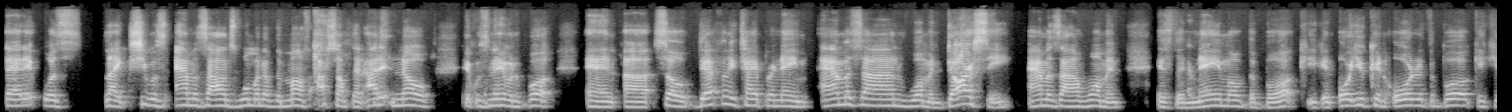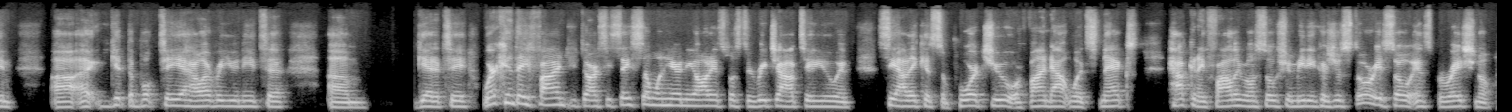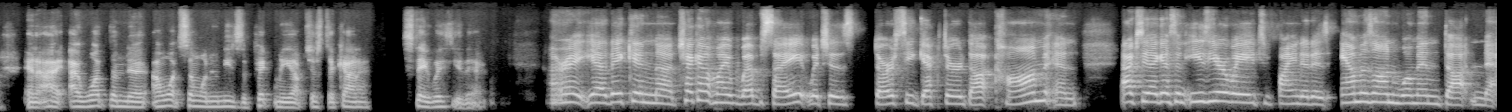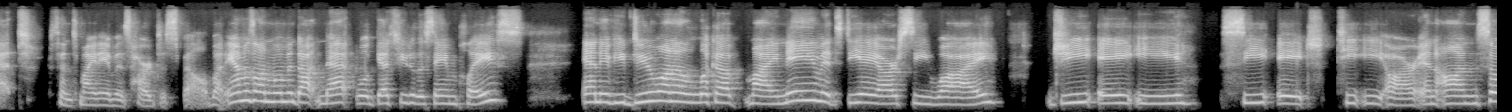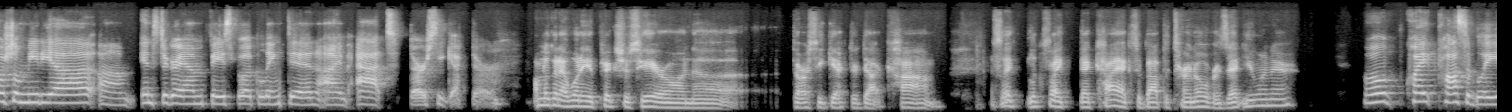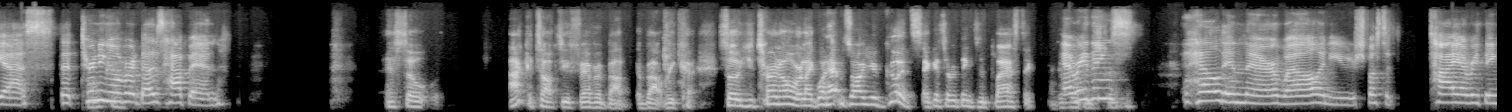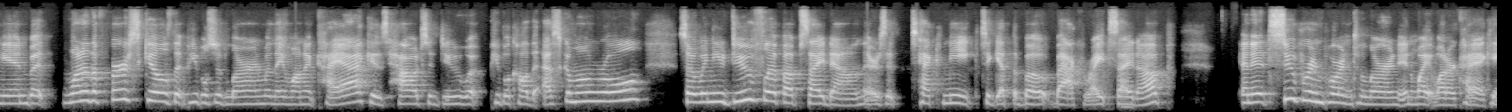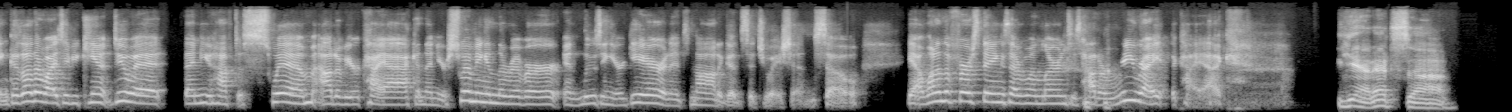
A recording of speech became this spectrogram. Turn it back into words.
that it was like she was Amazon's Woman of the Month or something. I didn't know it was the name of the book. And uh, so definitely type her name, Amazon Woman. Darcy, Amazon Woman is the name of the book. You can, or you can order the book. You can uh, get the book to you however you need to um, get it to you. Where can they find you, Darcy? Say someone here in the audience wants to reach out to you and see how they can support you or find out what's next. How can they follow you on social media? Because your story is so inspirational. And I, I want them to, I want someone who needs to pick me up just to kind of stay with you there. All right. Yeah, they can uh, check out my website, which is darcygaechter.com. And actually, I guess an easier way to find it is amazonwoman.net since my name is hard to spell, but amazonwoman.net will get you to the same place. And if you do want to look up my name, it's D A R C Y G A E C H T E R. And on social media, um, Instagram, Facebook, LinkedIn, I'm at Darcy Gaechter. I'm looking at one of your pictures here on uh, darcygaechter.com. It's like, looks like that kayak's about to turn over. Is that you in there? Well, quite possibly, yes. That turning okay. over does happen. And so I could talk to you forever about about recut. So you turn over, like what happens to all your goods? I guess everything's in plastic. Everything's held in there well, and you're supposed to tie everything in. But one of the first skills that people should learn when they want to kayak is how to do what people call the Eskimo roll. So when you do flip upside down, there's a technique to get the boat back right side mm. up. And it's super important to learn in whitewater kayaking because otherwise, if you can't do it, then you have to swim out of your kayak and then you're swimming in the river and losing your gear, and it's not a good situation. So, yeah, one of the first things everyone learns is how to rewrite the kayak. Yeah, that's uh,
